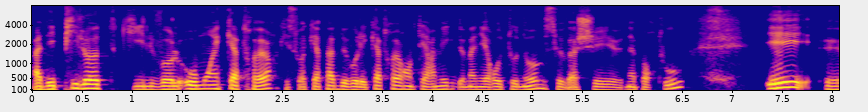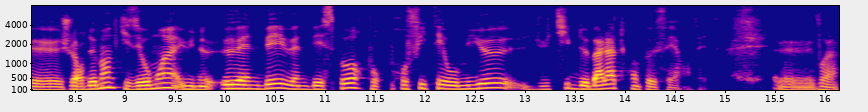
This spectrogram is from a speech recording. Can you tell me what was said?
à des pilotes qu'ils volent au moins 4 heures, qu'ils soient capables de voler 4 heures en thermique de manière autonome, se vacher euh, n'importe où. Et euh, je leur demande qu'ils aient au moins une ENB, ENB Sport pour profiter au mieux du type de balade qu'on peut faire en fait. voilà.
